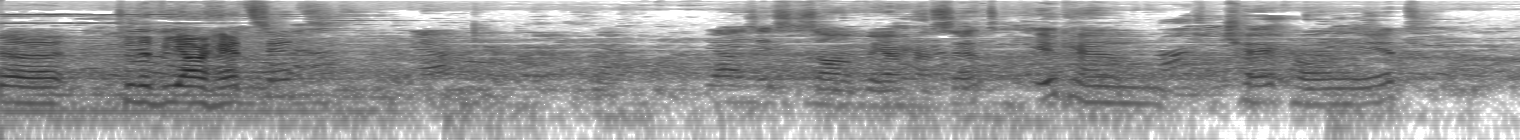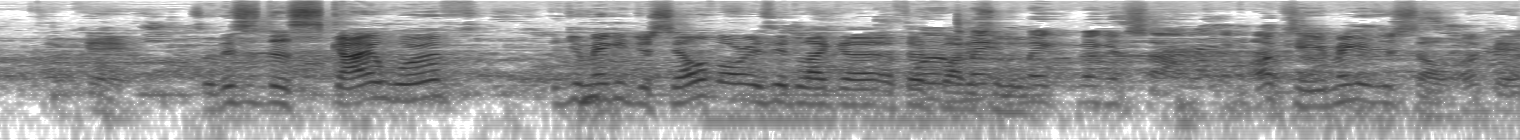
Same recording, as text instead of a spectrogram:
the to the VR headset. Yeah, Yeah. this is our VR headset. You can check on it. Okay. So this is the Skyworth. Did you make it yourself, or is it like a third-party make, solution? make, make it. Make it Okay, you make it yourself. Okay.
